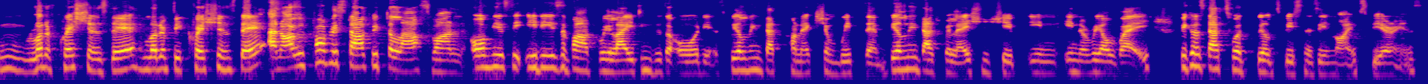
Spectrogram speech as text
a lot of questions there, a lot of big questions there. And I will probably start with the last one. Obviously, it is about relating to the audience, building that connection with them, building that relationship in, in a real way, because that's what builds business in my experience.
